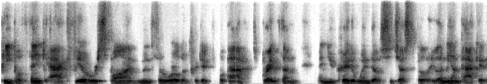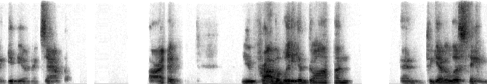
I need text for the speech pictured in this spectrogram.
people think, act, feel, respond, move through the world in predictable patterns. Break them, and you create a window of suggestibility. Let me unpack it and give you an example. All right. You probably have gone and to get a listing,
